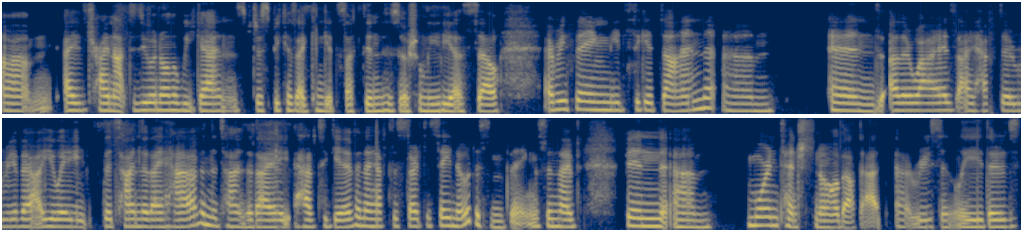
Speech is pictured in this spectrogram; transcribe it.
Um, I try not to do it on the weekends just because I can get sucked into social media. So everything needs to get done. Um, and otherwise i have to reevaluate the time that i have and the time that i have to give and i have to start to say no to some things. And i've been um, more intentional about that uh, recently. There's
